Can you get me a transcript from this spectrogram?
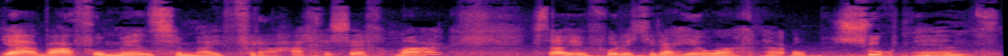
ja, waarvoor mensen mij vragen, zeg maar. Stel je voor dat je daar heel erg naar op zoek bent.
